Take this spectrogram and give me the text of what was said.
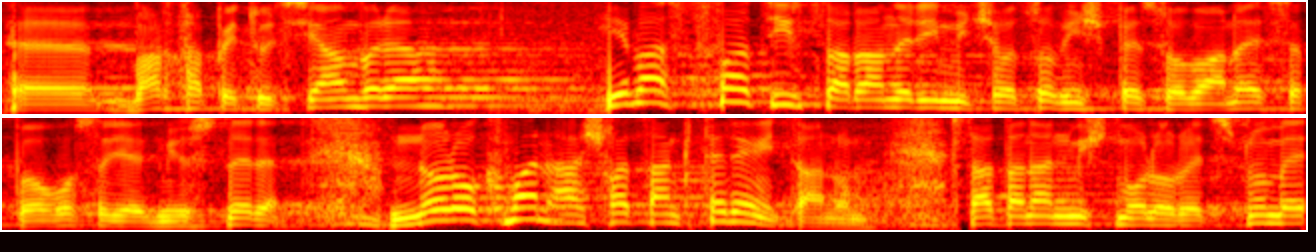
վարդապետության վրա եւ Աստված իր цаրաների միջոցով ինչպես Հովանեսը, Պողոսը եւ մյուսները նորոգման աշխատանքներ էին տանում։ Սատանան միշտ մոլորեցնում է,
